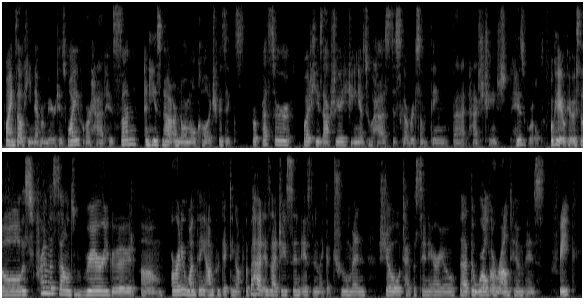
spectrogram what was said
finds out he never married his wife or had his son and he's not a normal college physics professor, but he's actually a genius who has discovered something that has changed his world. Okay, okay, so this premise sounds very good. Um, already one thing I'm predicting off the bat is that Jason is in like a Truman show type of scenario, that the world around him is fake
